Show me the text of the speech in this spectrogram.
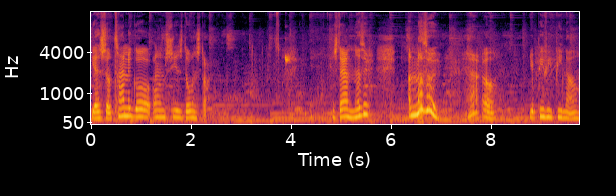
Yeah, so time to go um see his doing stuff. Is that another? Another! Oh, you're PvP now.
